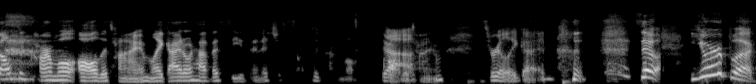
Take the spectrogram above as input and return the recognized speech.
salted caramel all the time. Like I don't have a season. It's just salted caramel all the time. It's really good. so, your book,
